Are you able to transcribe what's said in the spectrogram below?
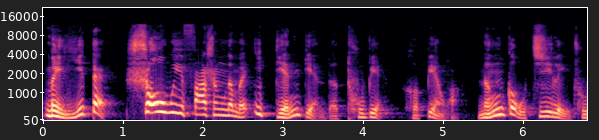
每一代稍微发生那么一点点的突变和变化，能够积累出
